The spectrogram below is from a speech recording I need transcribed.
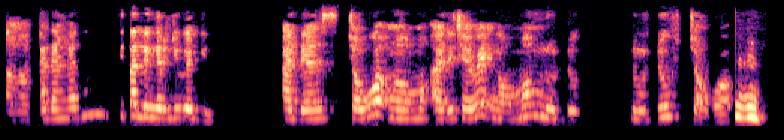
kadang kadang-kadang kita dengar juga gini ada cowok ngomong ada cewek ngomong nuduh nuduh cowok hmm.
